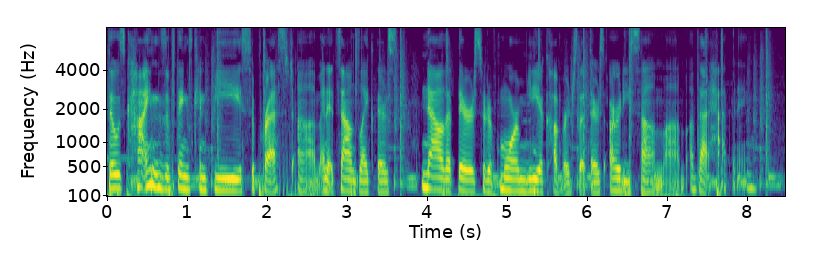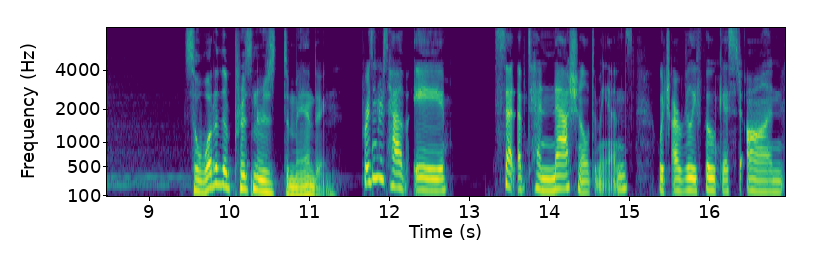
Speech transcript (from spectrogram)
those kinds of things can be suppressed. Um, and it sounds like there's now that there's sort of more media coverage that there's already some um, of that happening. So, what are the prisoners demanding? Prisoners have a set of 10 national demands, which are really focused on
